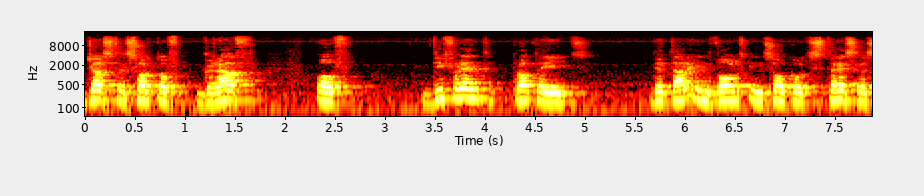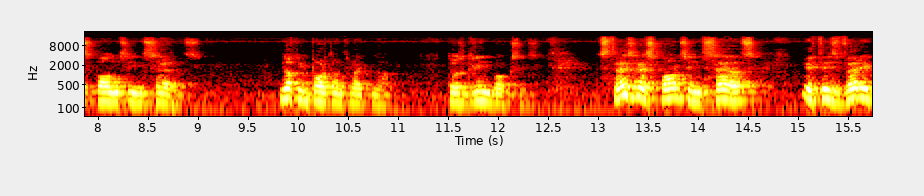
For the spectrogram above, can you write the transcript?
just a sort of graph of different proteins that are involved in so-called stress response in cells. Not important right now, those green boxes. Stress response in cells, it is very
